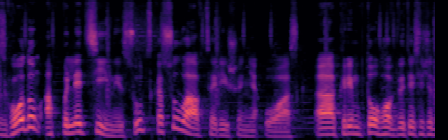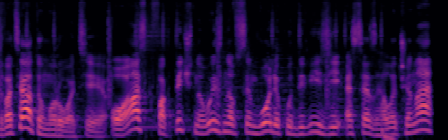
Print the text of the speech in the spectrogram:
Згодом апеляційний суд скасував це рішення ОАСК. А крім того, в 2020 році ОАСК фактично визнав символіку дивізії СС Галичина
